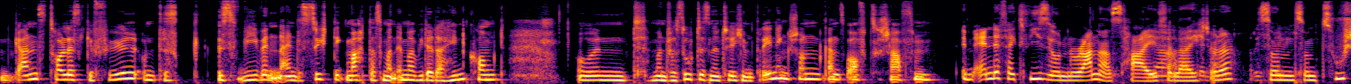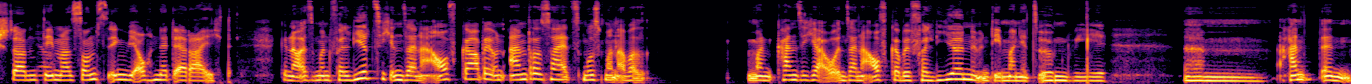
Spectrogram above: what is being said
ein ganz tolles Gefühl und das ist wie wenn einen das süchtig macht, dass man immer wieder dahin kommt. Und man versucht es natürlich im Training schon ganz oft zu schaffen. Im Endeffekt wie so ein Runners High ja, vielleicht, genau, oder? So ein, so ein Zustand, ja. den man sonst irgendwie auch nicht erreicht. Genau, also man verliert sich in seiner Aufgabe und andererseits muss man aber, man kann sich ja auch in seiner Aufgabe verlieren, indem man jetzt irgendwie ähm, hand, äh,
